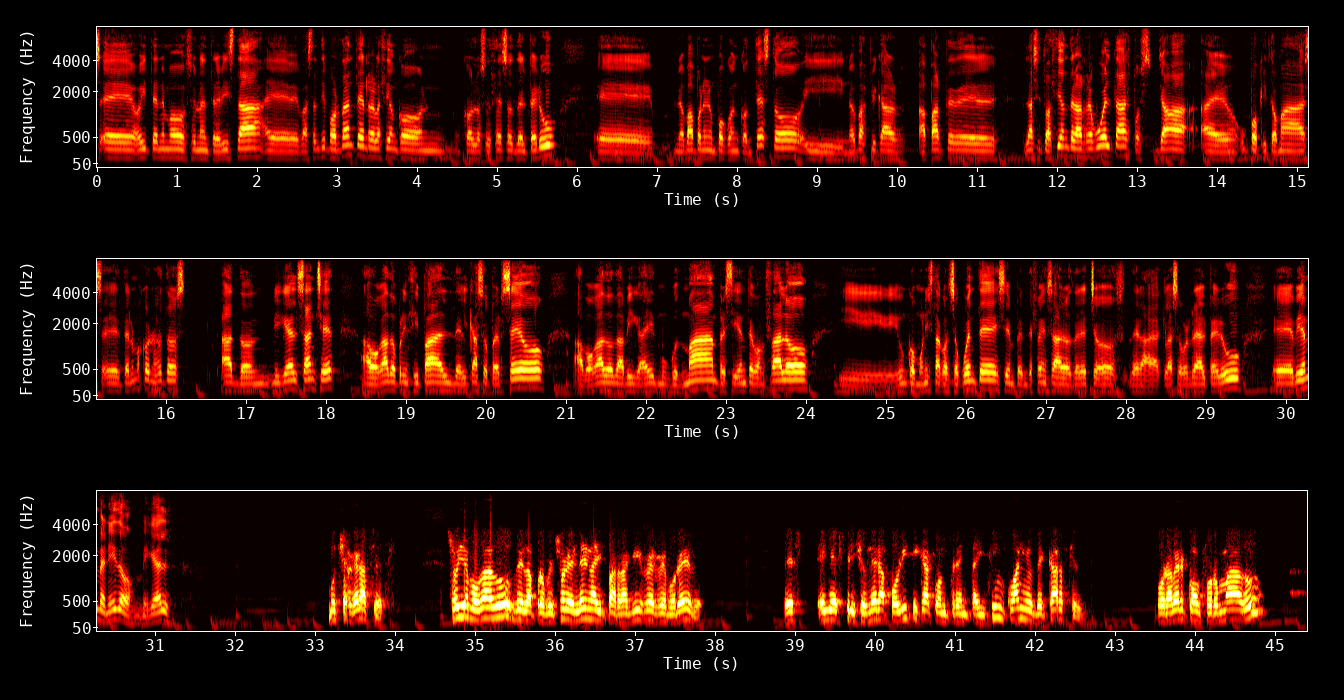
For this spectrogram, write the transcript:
Eh, hoy tenemos una entrevista eh, bastante importante en relación con, los sucesos del Perú. Eh, nos va a poner un poco en contexto y nos va a explicar, aparte de la situación de las revueltas, pues ya un poquito más. Tenemos con nosotros a don Miguel Sánchez, abogado principal del caso Perseo, abogado de Abigail Guzmán, presidente Gonzalo y un comunista consecuente, siempre en defensa de los derechos de la clase obrera del Perú. Eh, bienvenido, Miguel. Muchas gracias. Soy abogado de la profesora Elena Iparraguirre Reboredo. Es, ella es prisionera política con 35 años de cárcel por haber conformado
